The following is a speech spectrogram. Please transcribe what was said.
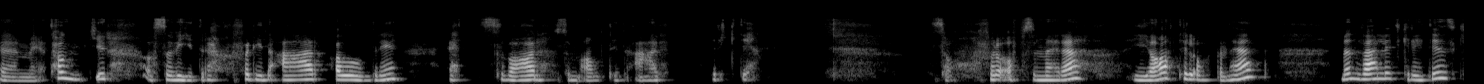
eh, med tanker osv. Fordi det er aldri et svar som alltid er riktig. Så for å oppsummere ja til åpenhet, men vær litt kritisk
